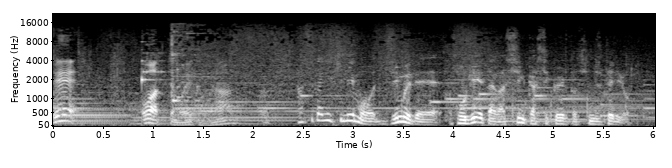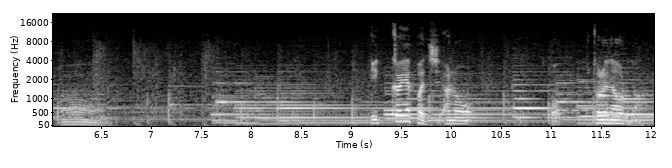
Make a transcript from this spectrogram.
で終わってもいいかもな。さすがに君もジムでホゲータが進化してくれると信じてるよ。うん。一回やっぱじあのおトレーナーおるな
